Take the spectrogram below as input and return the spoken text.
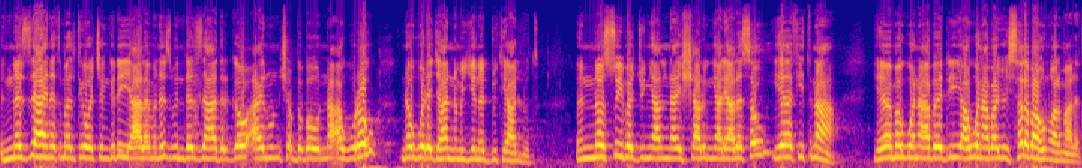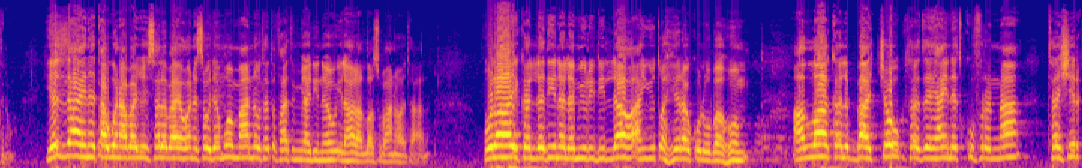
እነዚህ አይነት መልቴዎች እንግዲህ የዓለምን ህዝብ እንደዚህ አድርገው አይኑን ሸብበውና አውረው ነው ወደ ጀሃንም እየነዱት ያሉት። እነሱ ይበጁኛልና ይሻሉኛል ያለ ሰው የፊትና የመወናበድ አወናባጆች ሰለባ ሁኗል ማለት ነው የዛ አይነት አወናባጆች ሰለባ የሆነ ሰው ደግሞ ማን ነው ተጥፋት የሚያዲነው ይልሃል አላ ስብን ወተላ ኡላይከ አለዚነ ለም ዩሪድ ላሁ አን ቁሉበሁም። አላህ ከልባቸው ከዚህ አይነት ኩፍርና ተሽርክ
